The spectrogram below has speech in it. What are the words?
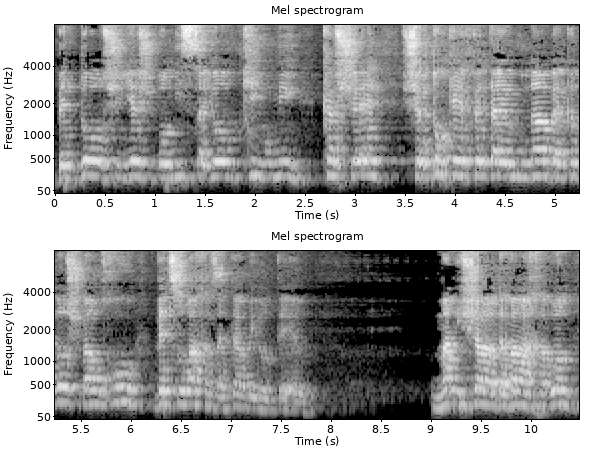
בדור שיש בו ניסיון קיומי קשה שתוקף את האמונה בהקדוש ברוך הוא בצורה חזקה ביותר. מה נשאר הדבר האחרון?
